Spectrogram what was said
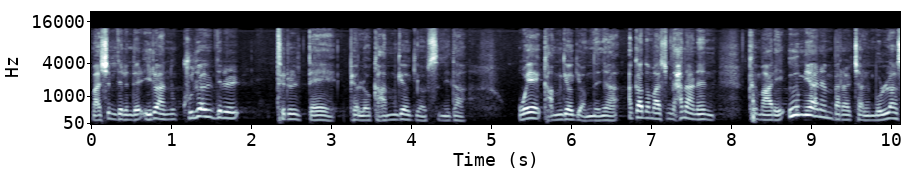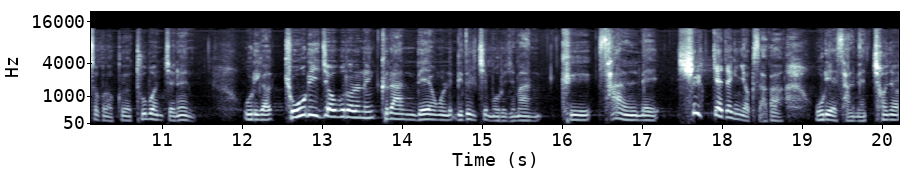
말씀드린 대로 이러한 구절들을 들을 때 별로 감격이 없습니다. 왜 감격이 없느냐? 아까도 말씀드린 하나는 그 말이 의미하는 바를 잘 몰라서 그렇고요. 두 번째는 우리가 교리적으로는 그러한 내용을 믿을지 모르지만 그 삶의 실제적인 역사가 우리의 삶에 전혀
